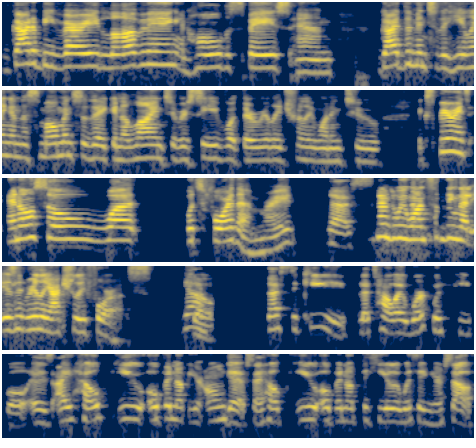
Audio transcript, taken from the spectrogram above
you've got to be very loving and hold the space and guide them into the healing in this moment so they can align to receive what they're really truly wanting to experience and also what what's for them, right? Yes. Sometimes we want something that isn't really actually for us. Yeah. So that's the key that's how i work with people is i help you open up your own gifts i help you open up the healer within yourself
